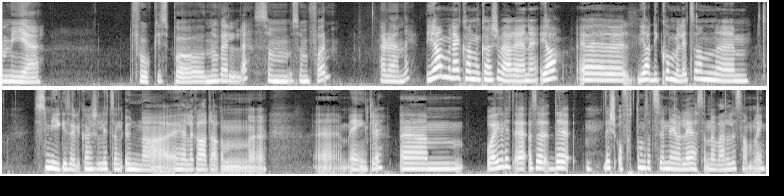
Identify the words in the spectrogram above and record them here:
mye fokus på novelle som, som form. Er du enig? Ja, men jeg kan kanskje være enig. Ja, eh, ja de kommer litt sånn eh, Smyger seg kanskje litt sånn unna hele radaren, eh, eh, egentlig. Um, og jeg er litt eh, Altså, det, det er ikke ofte man setter seg ned og leser en novellesamling.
